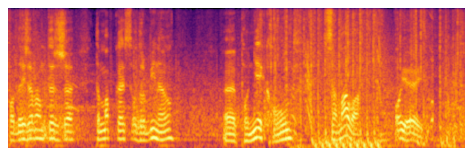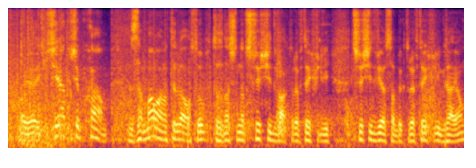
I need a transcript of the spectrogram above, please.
Podejrzewam też, że ta mapka jest odrobinę e, poniekąd za mała. Ojej. Ojej, gdzie ja tu się pcham? Za mała na tyle osób, to znaczy na 32, które w tej chwili, 32 osoby, które w tej chwili grają.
